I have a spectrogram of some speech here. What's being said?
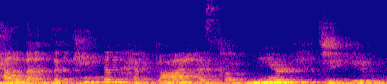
tell them the kingdom of God has come near to you.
